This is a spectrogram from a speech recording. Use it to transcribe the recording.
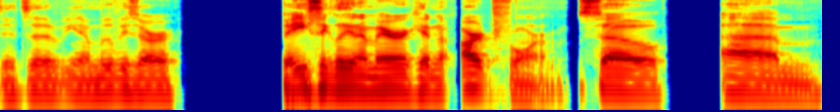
It's a you know movies are basically an American art form. So um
